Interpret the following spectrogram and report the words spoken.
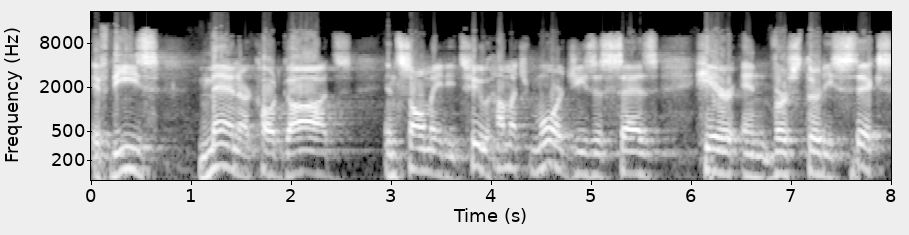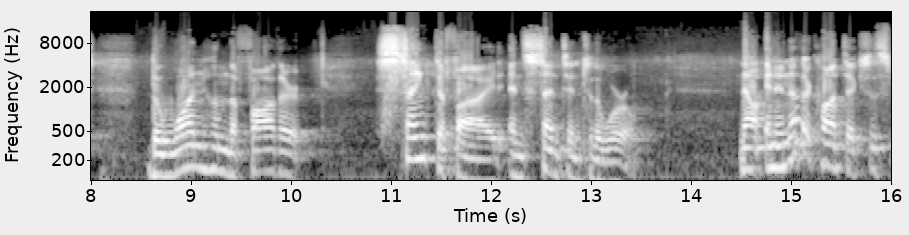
if these men are called gods in Psalm 82, how much more Jesus says here in verse 36 the one whom the Father sanctified and sent into the world. Now, in another context, this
